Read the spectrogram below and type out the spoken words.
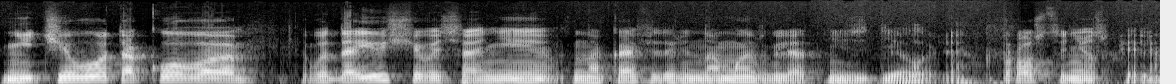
Ничего такого выдающегося они на кафедре, на мой взгляд, не сделали. Просто не успели.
